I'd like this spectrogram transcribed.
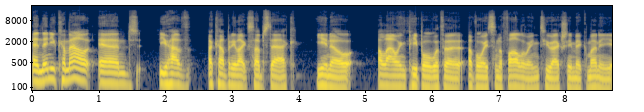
And then you come out and you have a company like Substack, you know, allowing people with a, a voice and a following to actually make money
